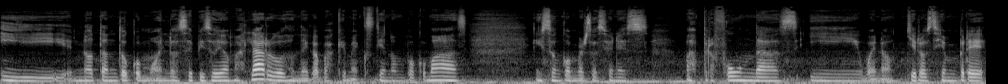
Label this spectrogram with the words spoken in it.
y no tanto como en los episodios más largos, donde capaz que me extiendo un poco más y son conversaciones más profundas y bueno, quiero siempre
